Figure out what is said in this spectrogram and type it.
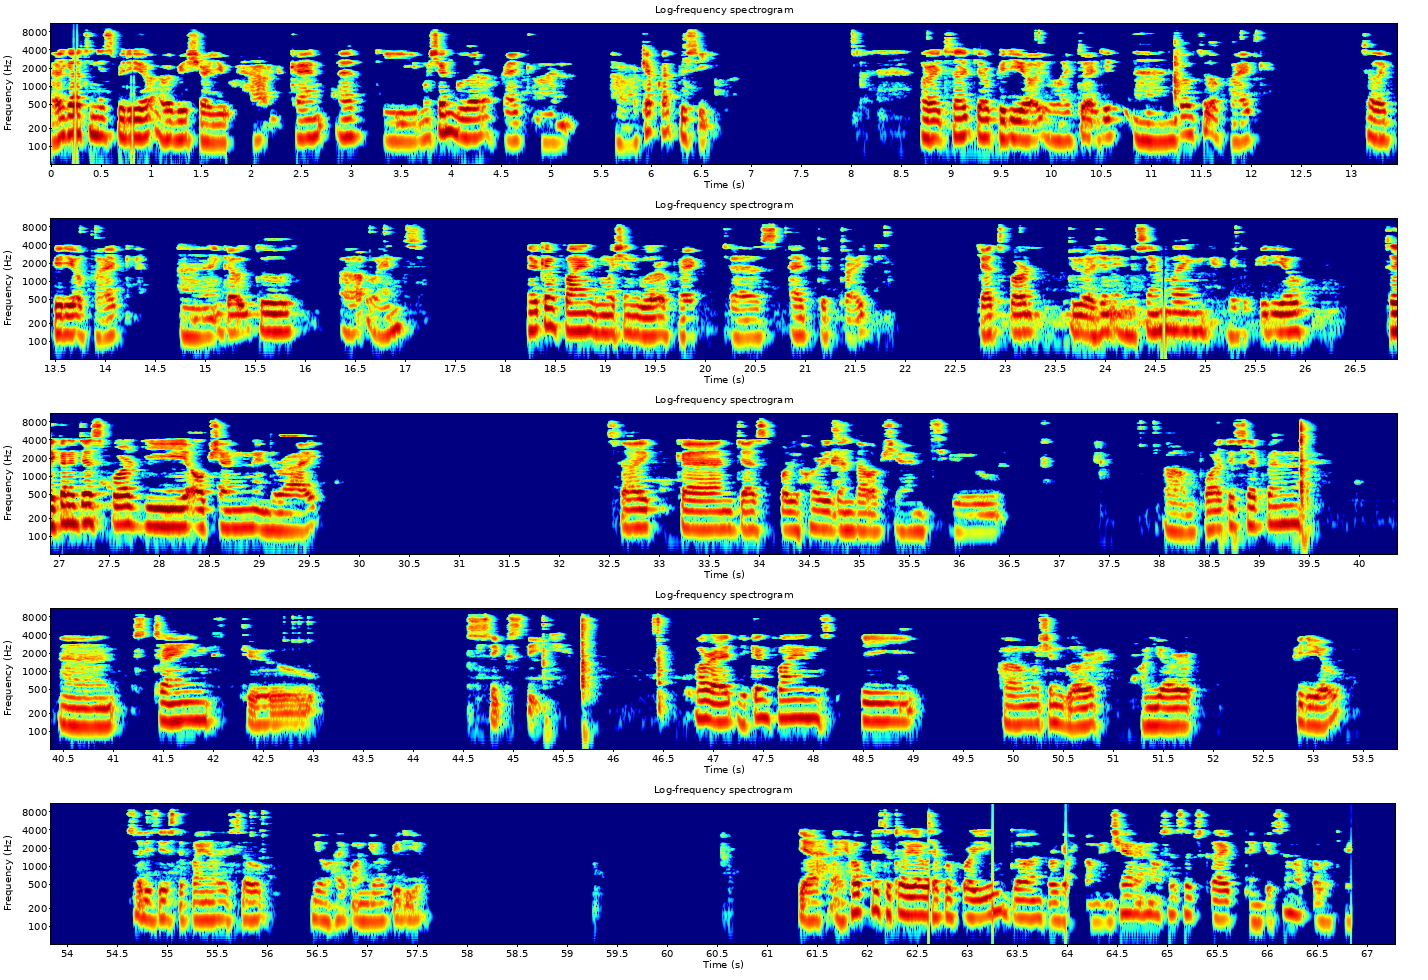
Alright guys, in this video I will be show you how you can add the motion blur effect on uh, CapCut PC. Alright, select your video you like to edit and go to effect, select video effect and go to uh, lens. You can find motion blur effect, just add the track. Just for duration in the same length with the video. So you can adjust for the option in the right so I can just put horizontal option to um, 47 and strength to 60 alright you can find the uh, motion blur on your video. So this is the final result you'll have on your video yeah i hope this tutorial was helpful for you. Don't forget to comment share and also subscribe. Thank you so much for watching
